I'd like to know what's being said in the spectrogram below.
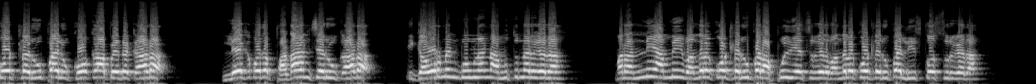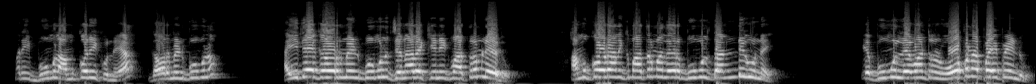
కోట్ల రూపాయలు కోకాపేట కాడ లేకపోతే పటాన్ చెరువు కాడ ఈ గవర్నమెంట్ భూములన్నీ అమ్ముతున్నారు కదా. మరి అన్నీ అమ్మి వందల కోట్ల రూపాయలు అప్పులు చేస్తారు కదా వందల కోట్ల రూపాయలు తీసుకొస్తారు కదా. మరి ఈ భూములు అమ్ముకోనీకున్నాయా గవర్నమెంట్ భూములు? ఇదే గవర్నమెంట్ భూములు జనాలకి నీకు మాత్రం లేదు. అమ్ముకోవడానికి మాత్రం మన దగ్గర భూములు దండిగా ఉన్నాయి. ఏ భూములు లేవంటారు ఓపెన్ అప్ అయిపోయిండు.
